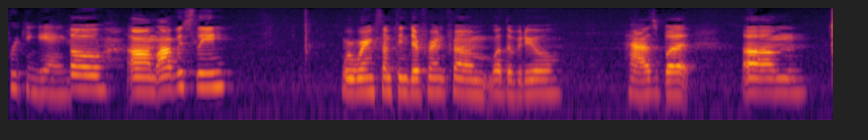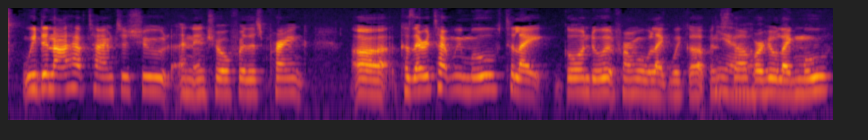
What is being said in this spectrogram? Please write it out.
freaking gang. So, um, obviously, we're wearing something different from what the video has, but um, we did not have time to shoot an intro for this prank because uh, every time we move to like go and do it we would like wake up and yeah. stuff, or he'll like move.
